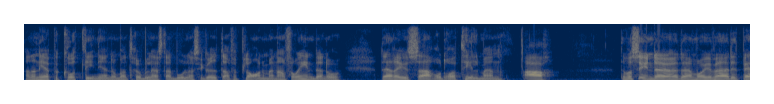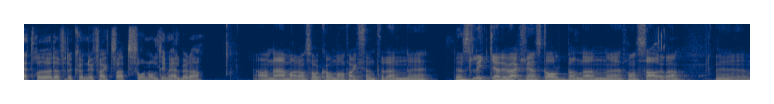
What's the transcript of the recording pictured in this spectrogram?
Han är nere på kortlinjen och man tror väl nästan att bollen ska gå utanför plan men han får in den och där är ju Sarr och drar till men ah, det var synd det. Den var ju värd ett bättre öde för det kunde ju faktiskt varit 2-0 till Mjällby där. Ja, närmare än så kom man faktiskt inte. Den, eh, den slickade verkligen stolpen den eh, från Sarr där. Eh,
